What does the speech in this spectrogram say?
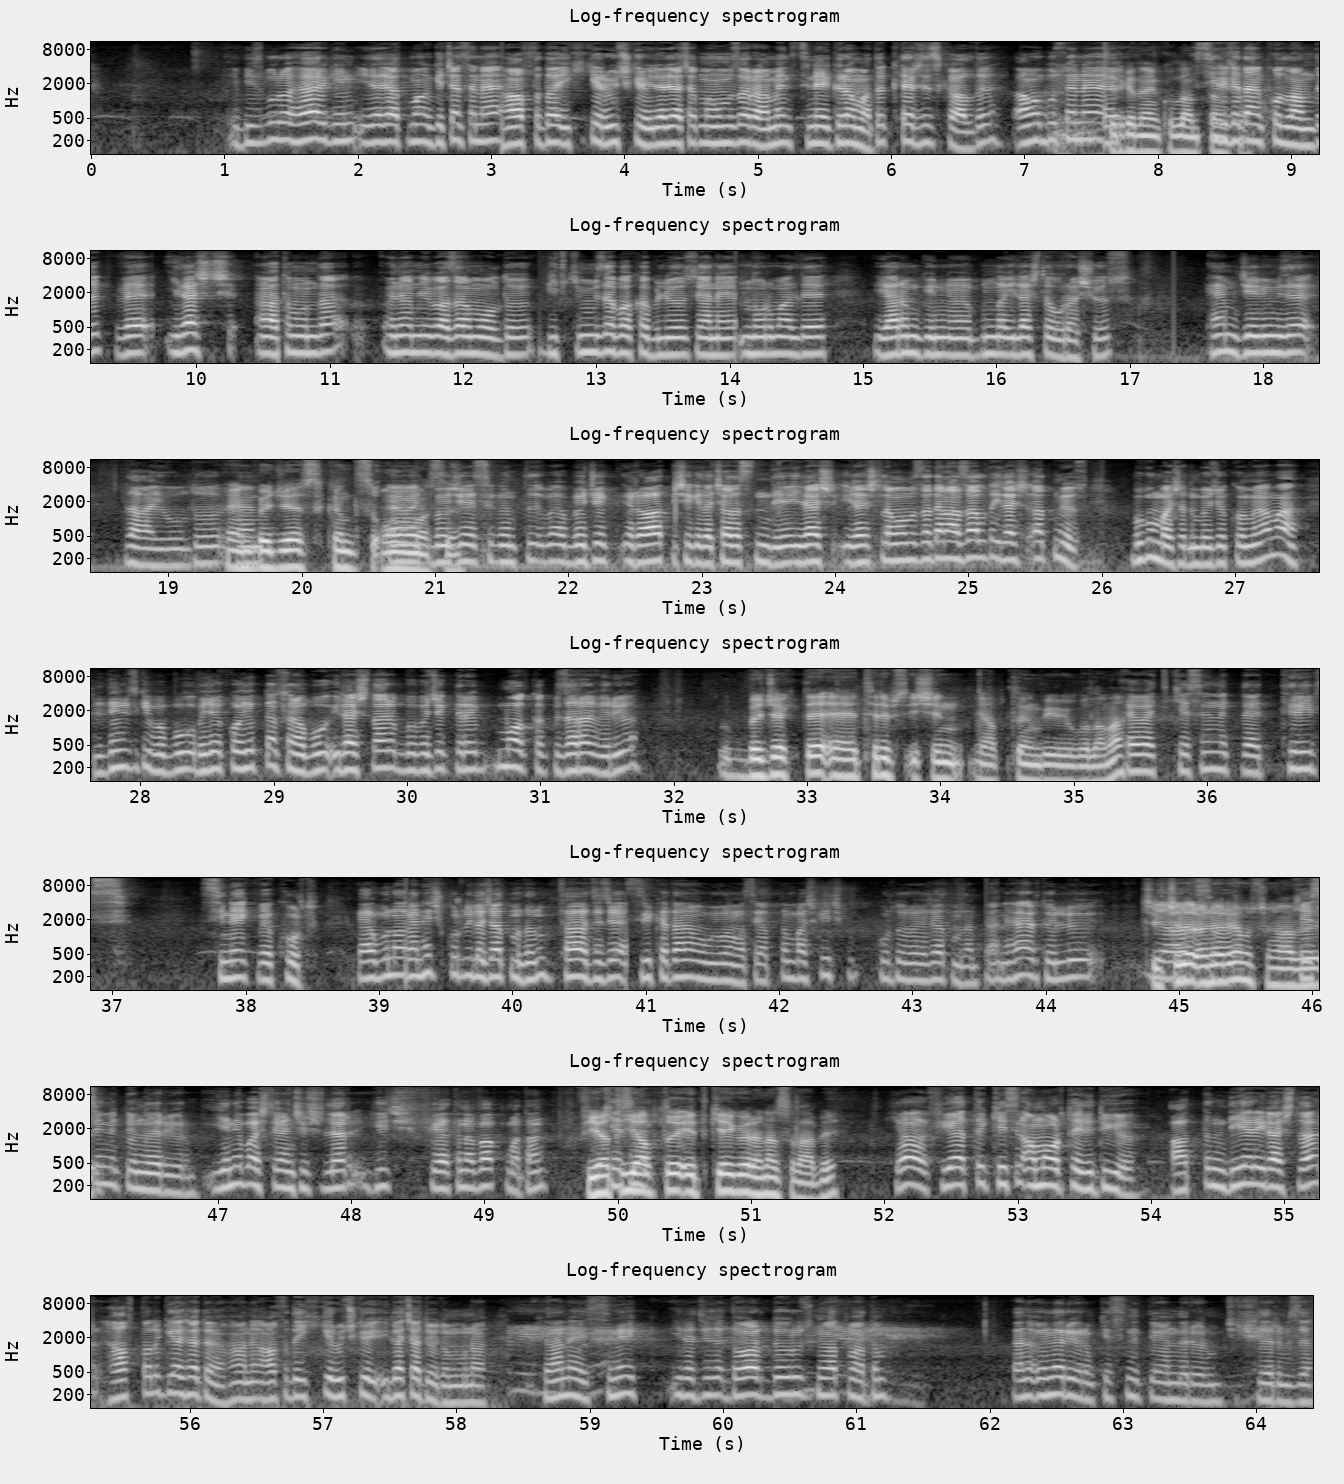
E, Biz burada her gün ilaç atma, geçen sene haftada iki kere üç kere ilaç atmamamıza rağmen sineği kıramadık. Yetersiz kaldı. Ama bu sene Sirkeden kullandıktan sirkeden kullandık ve ilaç atımında önemli bir azalma oldu. Bitkimize bakabiliyoruz. Yani normalde yarım gün e, bunda ilaçla uğraşıyoruz. Hem cebimize daha iyi oldu. sonra hem böceğe sıkıntısı Evet olmaması. böceğe sıkıntı böcek rahat bir şekilde çalışsın diye ilaç ilaçlamamız zaten azaldı. ilaç atmıyoruz. Bugün başladım böcek koymaya ama dediğimiz gibi bu böcek koyduktan sonra bu ilaçlar bu böceklere muhakkak bir zarar veriyor. Böcekte e, trips için yaptığın bir uygulama. Evet kesinlikle trips, sinek ve kurt. Yani buna ben hiç kurt ilacı atmadım. Sadece sirkadan uygulaması yaptım. Başka hiç kurt ilacı atmadım. Yani her türlü Çiftçiler yararsı öneriyor musun abi? Kesinlikle öneriyorum. Yeni başlayan çiftçiler hiç fiyatına bakmadan Fiyatı kesinlikle. yaptığı etkiye göre nasıl abi? Ya fiyatı kesin amorti ediyor. Attığın diğer ilaçlar haftalık ilaç atıyorum. Hani haftada iki kere üç kere ilaç atıyordum buna. Yani sinek ilacı doğru düzgün atmadım. Yani öneriyorum kesinlikle öneriyorum çiftçilerimize.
